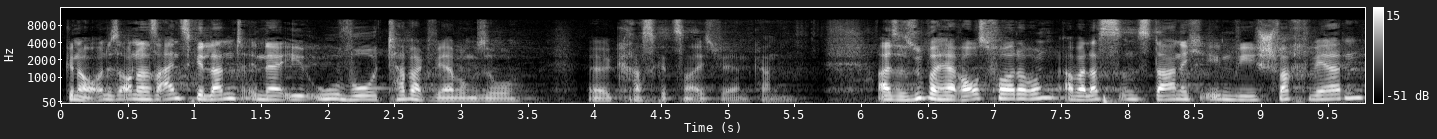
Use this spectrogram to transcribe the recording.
Genau, und ist auch noch das einzige Land in der EU, wo Tabakwerbung so äh, krass gezeigt werden kann. Also super Herausforderung, aber lasst uns da nicht irgendwie schwach werden.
